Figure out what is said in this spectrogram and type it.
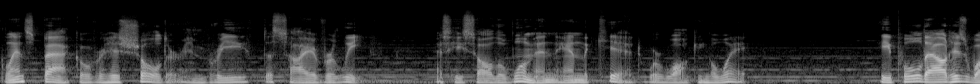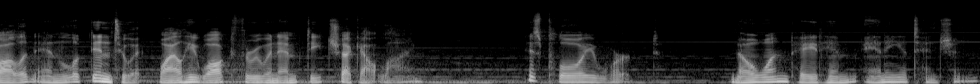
glanced back over his shoulder and breathed a sigh of relief as he saw the woman and the kid were walking away. He pulled out his wallet and looked into it while he walked through an empty checkout line. His ploy worked. No one paid him any attention.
